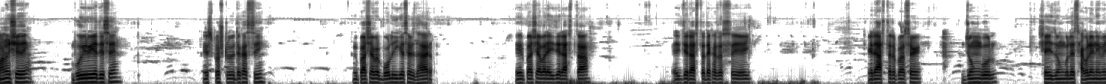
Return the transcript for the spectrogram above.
মানুষে ভুই রুইয়ে দিয়েছে। স্পষ্টভাবে দেখাচ্ছি। ওই পাশে আবার বলি গাছের ধার। এর পাশে আবার এই যে রাস্তা, এই যে রাস্তা দেখা যাচ্ছে, এই রাস্তার পাশে জঙ্গল, সেই জঙ্গলে ছাগলে নেমে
